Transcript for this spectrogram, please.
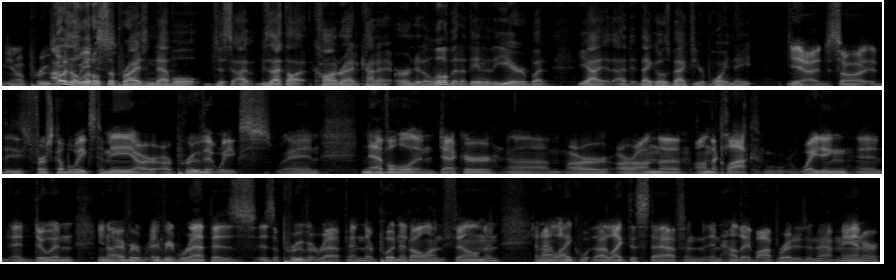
you know prove. I was a little surprised Knevel just I, because I thought Conrad kind of earned it a little bit at the end of the year, but yeah, I, that goes back to your point, Nate. Yeah, so uh, these first couple weeks to me are, are prove it weeks, and Knevel and Decker um, are are on the on the clock, waiting and, and doing you know every every rep is is a prove it rep, and they're putting it all on film, and, and I like I like the staff and, and how they've operated in that manner.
